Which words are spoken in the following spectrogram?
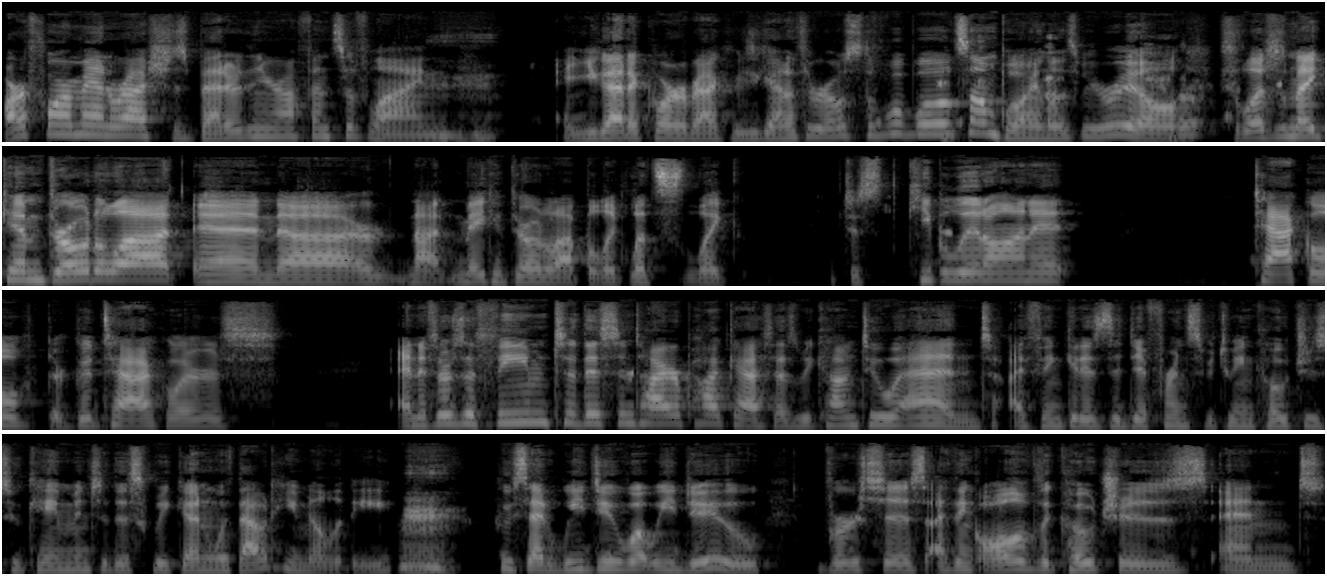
our four man rush is better than your offensive line. Mm-hmm. And you got a quarterback who's going to throw us the football at some point. Let's be real. So let's just make him throw it a lot, and uh, or not make him throw it a lot, but like let's like just keep a lid on it. Tackle. They're good tacklers. And if there's a theme to this entire podcast as we come to an end, I think it is the difference between coaches who came into this weekend without humility, mm. who said, we do what we do, versus I think all of the coaches and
